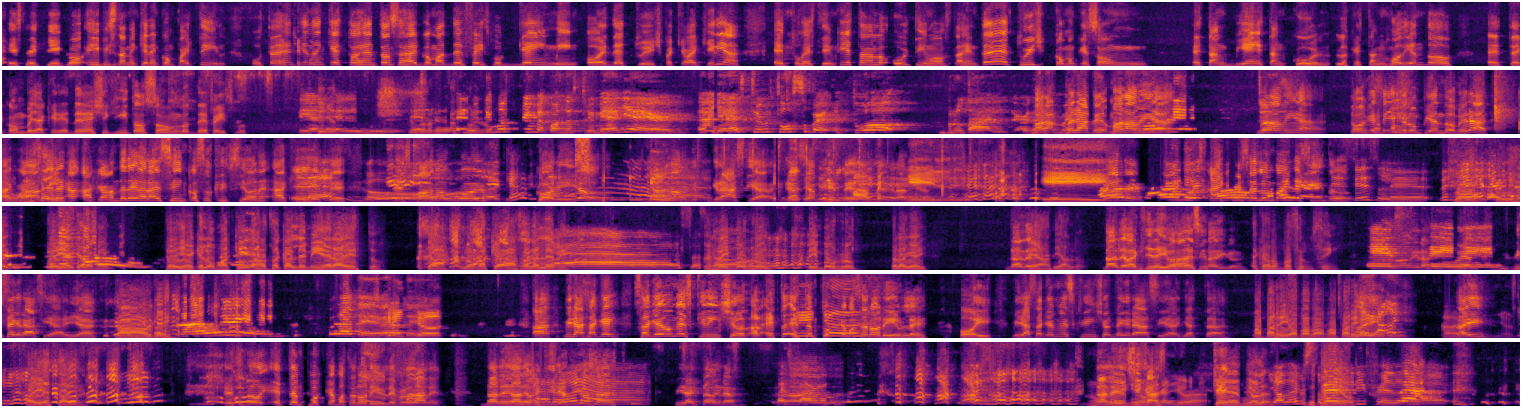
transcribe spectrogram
y si Kiko y Pisa también quieren compartir, ¿ustedes Este entienden que esto es entonces algo más de Facebook Gaming o es de Twitch? Porque Valkyria, en tus streams que ya están en los últimos, la gente de Twitch como que son, están bien, están cool. Los que están jodiendo este, con bellaquerías de chiquitos son los de Facebook. Sí, el, yo- el, yo creo el- que está el todo último stream, cuando streamé ayer, ayer el stream estuvo súper, estuvo brutal, de verdad. Mala- espérate, mala mía. Mala mía. Tengo que seguir interrumpiendo. Mira, acaban de, acaban de regalar cinco suscripciones aquí. Este, Let's go. Sparrow Wolf, Look at Corillo. Claro, gracias, gracias, mi gente. Y hay que, hacerle un bailecito. This is lit. No, te dije, te dije que lo más, te dije que lo más que ibas a sacar de mí era esto. Ya, lo más que vas a sacar de mí. Yes, Rainbow go. Road. Rainbow Road. ¿Qué es la que hay? Dale, Eh, diablo. dale, Valkyria, ibas a decir algo. Este cabrón va a ser un zinc. No, no, mira, Este, a- dice gracias y ya. Ah, ok. ah, muy bien. Espérate, espérate. screenshot. Ah, mira, saquen, saquen un screenshot. Ahora, Esto, este Screenshot. podcast va a ser horrible hoy. Mira, saquen un screenshot de gracias, ya está. Más para arriba, papá, más para arriba. ay. Ay, Ahí. señor. Ahí está bien. Esto, esto en podcast va a ser horrible, pero dale. Dale, dale, Valkyria, tú ibas a-. Mira, ahí está, mira. Sparrow. No, Dale, chicas. Eh, Y'all are ¿qué so ready for that.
